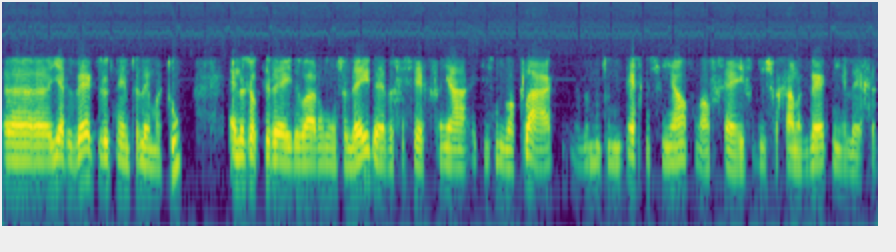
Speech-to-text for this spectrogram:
ja. ja, de werkdruk neemt alleen maar toe. En dat is ook de reden waarom onze leden hebben gezegd van ja, het is nu al klaar. We moeten nu echt een signaal van afgeven. Dus we gaan het werk neerleggen.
